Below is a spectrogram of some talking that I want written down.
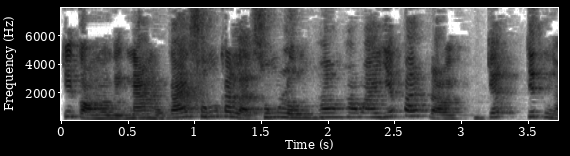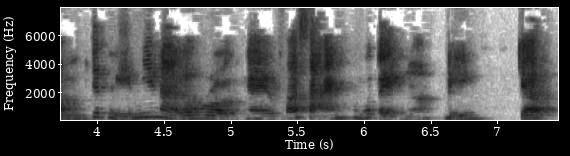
chứ còn người Việt Nam một cái xuống cái là xuống luôn không không ai giúp hết rồi. Chết chết ngầm, chết nghiễm dưới này luôn rồi. Nghèo, phá sản, không có tiền nữa. Điên, chết.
